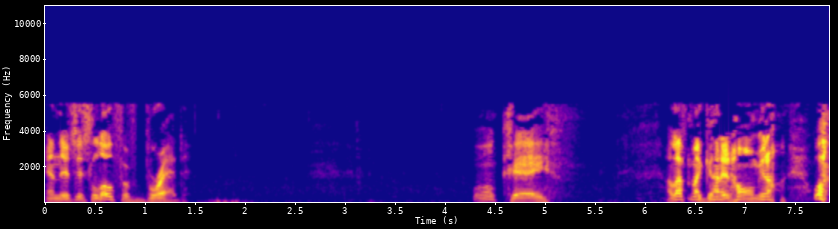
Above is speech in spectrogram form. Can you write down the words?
and there's this loaf of bread. Okay. I left my gun at home, you know. Well,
